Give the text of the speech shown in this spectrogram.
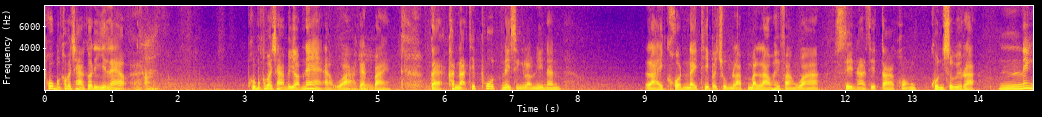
ผู้บังคับบัญชาก็ได้ยินแล้วอะค่ะ ผู้บังคับบัญชาไม่ยอมแน่อะว่ากันไป แต่ขณะที่พูดในสิ่งเหล่านี้นั้น หลายคนในที่ประชุมลับมาเล่าให้ฟังว่า สีหน้าสีตาของคุณสุวิระนิ่ง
